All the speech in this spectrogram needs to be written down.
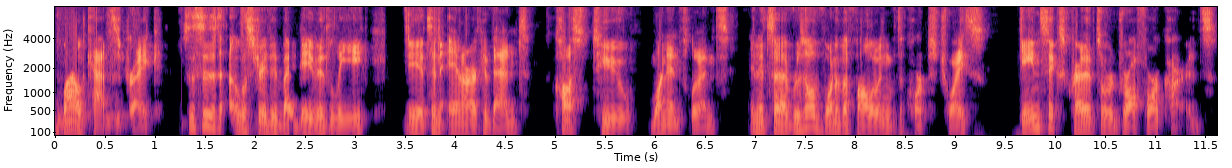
Wildcat Strike. So this is illustrated by David Lee. It's an Anarch event. Cost two, one influence, and it's a resolve one of the following of the Corp's choice. Gain six credits or draw four cards.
